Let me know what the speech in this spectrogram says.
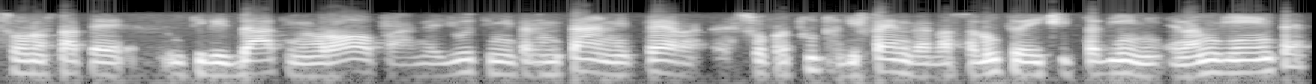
sono state utilizzate in Europa negli ultimi 30 anni per soprattutto difendere la salute dei cittadini e l'ambiente,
